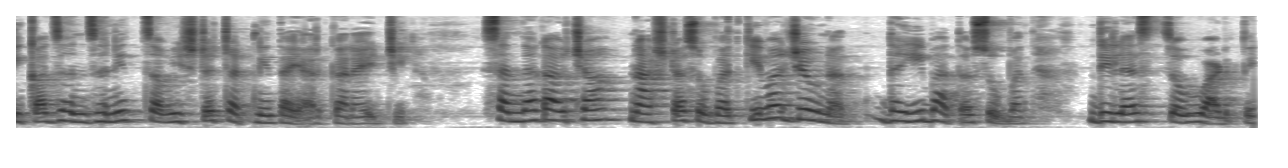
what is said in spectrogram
एका झणझणीत चविष्ट चटणी तयार करायची. संध्याकाळच्या नाश्त्यासोबत किंवा जेवणात दही भातासोबत दिल्यास चव वाढते.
